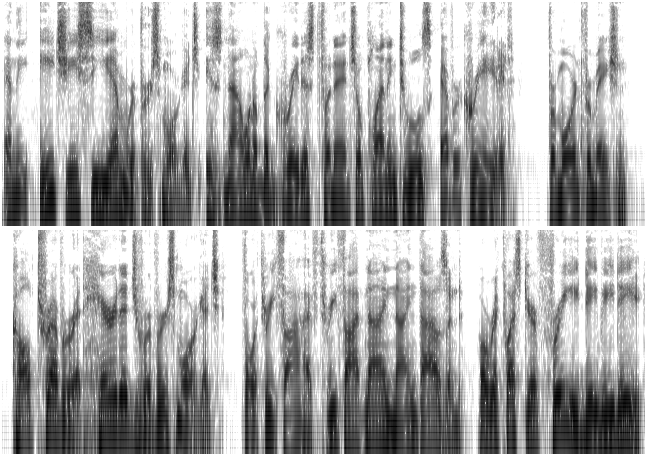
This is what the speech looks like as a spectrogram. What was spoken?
and the HECM reverse mortgage is now one of the greatest financial planning tools ever created. For more information, call Trevor at Heritage Reverse Mortgage, 435-359-9000, or request your free DVD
